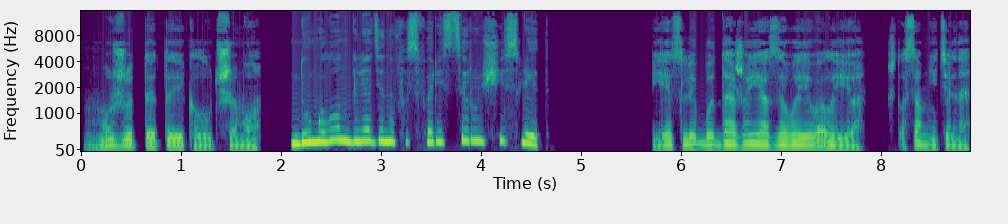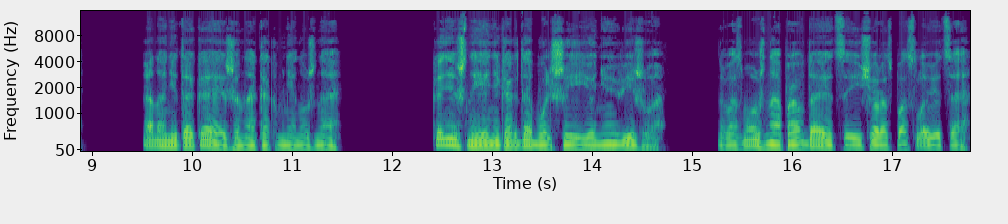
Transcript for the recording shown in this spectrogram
«Может, это и к лучшему», — думал он, глядя на фосфорисцирующий след. «Если бы даже я завоевал ее, что сомнительно, она не такая жена, как мне нужна. Конечно, я никогда больше ее не увижу. Возможно, оправдается еще раз пословица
